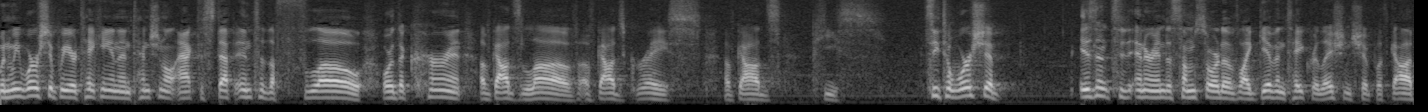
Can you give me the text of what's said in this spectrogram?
When we worship, we are taking an intentional act to step into the flow or the current of God's love, of God's grace, of God's peace. See, to worship isn't to enter into some sort of like give and take relationship with God,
